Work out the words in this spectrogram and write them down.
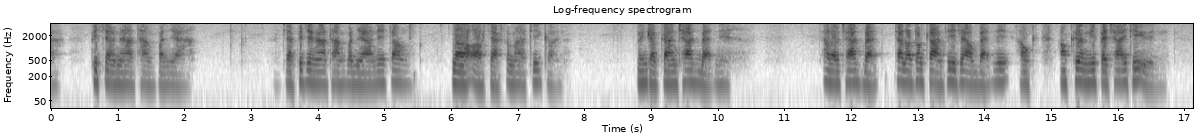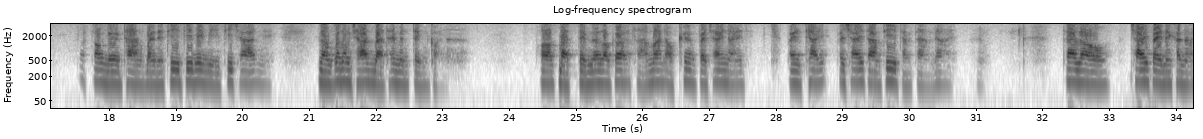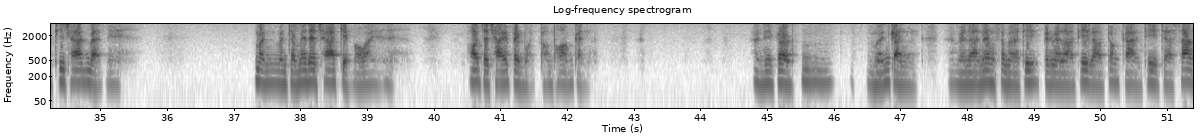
พิจารณาทางปัญญา จะพิจารณาทางปัญญานี่ต้องรอออกจากสมาธิก่อน เหมือนกับการชาร์จแบตเนี่ย ถ้าเราชาร์จแบต ถ้าเราต้องการที่จะเอาแบตนี้เอาเอาเครื่องนี้ไปใช้ที่อื่น ต้องเดินทางไปในที่ที่ไม่มีที่ชาร์จเนี่ยเราก็ต้องชาร์จแบตให้มันเต็มก่อน พอแบตเต็มแล้วเราก็สามารถเอาเครื่องไปใช้ไหน ไปใช้ไปใช้ตามที่ต่างๆได้ ถ้าเราใช้ไปในขณะที่ชาร์จแบตนี่มันมันจะไม่ได้ชาร์จเก็บเอาไว้ เพราะจะใช้ไปหมดพร้อม ๆ กัน อันนี้ก็เหมือนกัน เวลานั่งสมาธิเป็นเวลาที่เราต้องการที่จะสร้าง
